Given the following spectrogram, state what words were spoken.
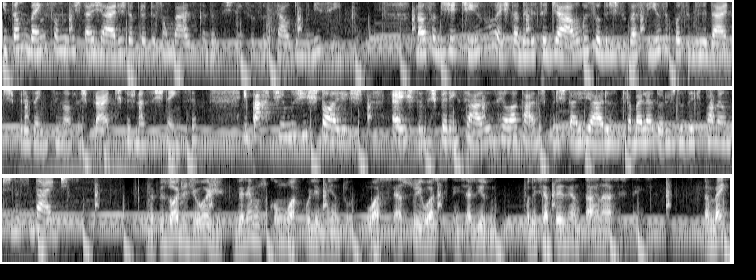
e também somos estagiários da Proteção Básica da Assistência Social do município. Nosso objetivo é estabelecer diálogos sobre os desafios e possibilidades presentes em nossas práticas na assistência e partimos de histórias, estas experienciadas e relatadas por estagiários e trabalhadores dos equipamentos da cidade. No episódio de hoje, veremos como o acolhimento, o acesso e o assistencialismo podem se apresentar na assistência. Também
